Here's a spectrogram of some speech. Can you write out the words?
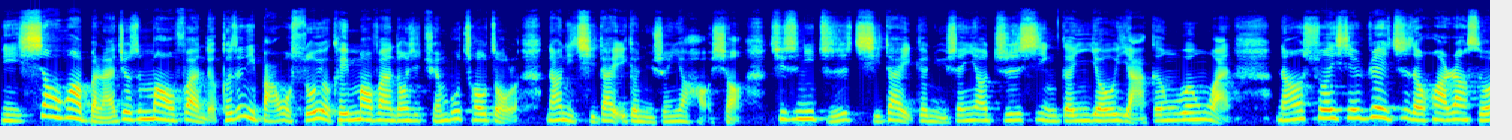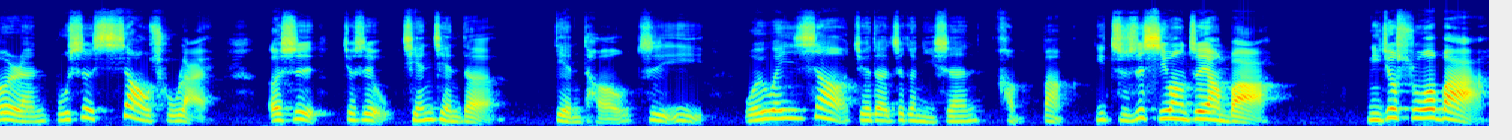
你笑话本来就是冒犯的，可是你把我所有可以冒犯的东西全部抽走了，然后你期待一个女生要好笑，其实你只是期待一个女生要知性、跟优雅、跟温婉，然后说一些睿智的话，让所有人不是笑出来，而是就是浅浅的点头致意、微微一笑，觉得这个女生很棒。你只是希望这样吧？你就说吧。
